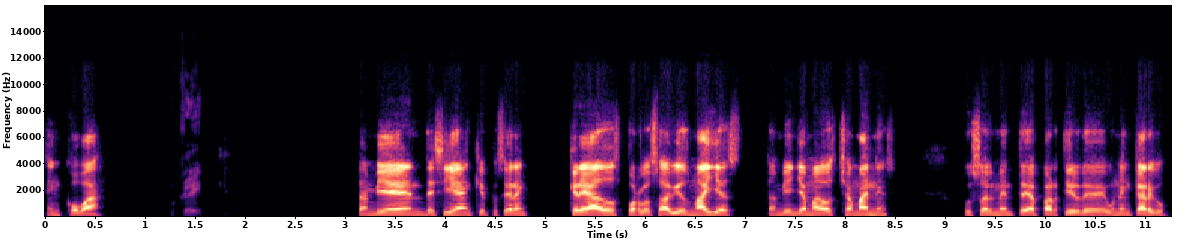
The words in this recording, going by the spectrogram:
en Cobá. También decían que pues eran creados por los sabios mayas, también llamados chamanes, usualmente a partir de un encargo.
